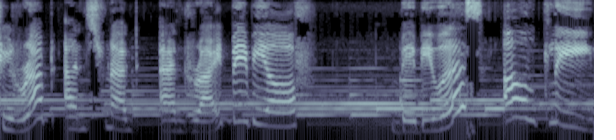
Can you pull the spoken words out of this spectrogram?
She rubbed and snugged and dried baby off. Baby was all clean.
